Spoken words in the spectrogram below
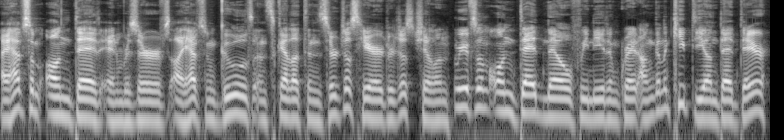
I have some undead in reserves. I have some ghouls and skeletons. They're just here. They're just chilling. We have some undead now if we need them. Great. I'm going to keep the undead there.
